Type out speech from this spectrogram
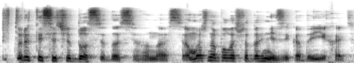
Півтори тисячі досвіду всього Настя. А можна було ще до Гнізіка доїхати.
